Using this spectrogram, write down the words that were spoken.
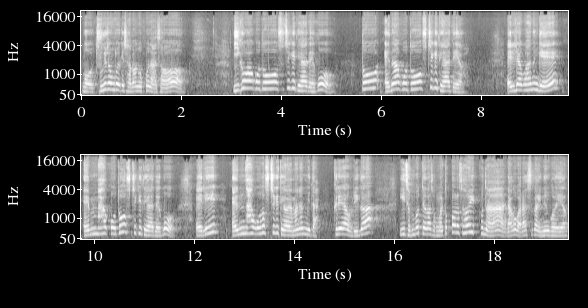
뭐 두 개 정도 이렇게 잡아놓고 나서 이거하고도 수직이 돼야 되고 또 n하고도 수직이 돼야 돼요. L이라고 하는 게 M하고도 수직이 돼야 되고 L이 N하고도 수직이 되어야만 합니다. 그래야 우리가 이 전봇대가 정말 똑바로 서 있구나 라고 말할 수가 있는 거예요.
